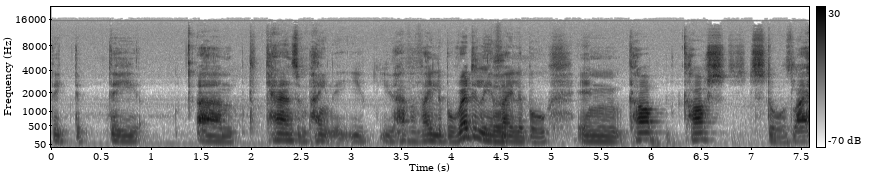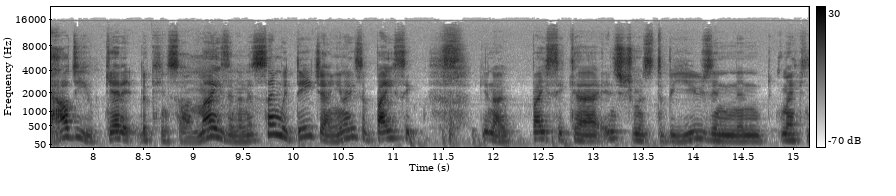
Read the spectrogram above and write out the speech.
the the, the um, cans and paint that you, you have available readily available in car car s- stores like how do you get it looking so amazing and it's the same with DJing you know these are basic you know basic uh, instruments to be using and making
